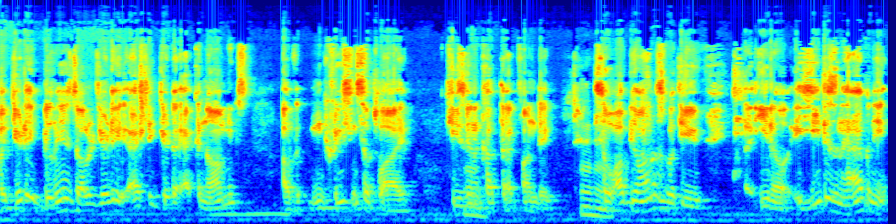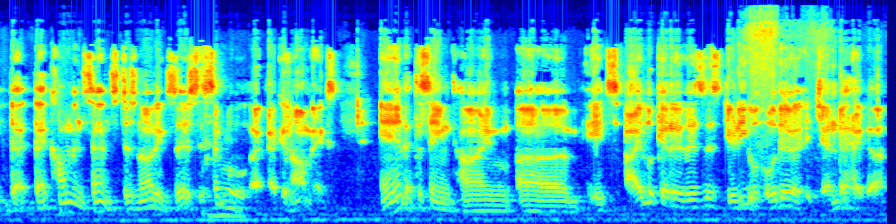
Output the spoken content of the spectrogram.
but ਜਿਹੜੇ billions dollar ਜਿਹੜੇ actually ਜਿਹੜੇ economics of increasing supply He's going to hmm. cut that funding. Mm-hmm. So I'll be honest with you, you know, he doesn't have any that that common sense does not exist. It's simple mm-hmm. economics, and at the same time, um, it's I look at it as this dirty other agenda hega.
